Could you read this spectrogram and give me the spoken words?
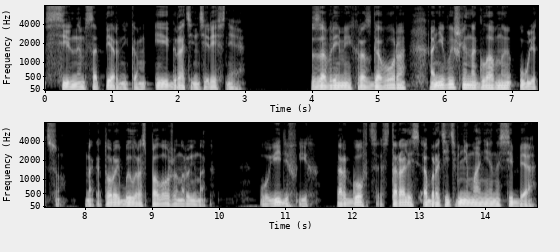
С сильным соперником и играть интереснее. За время их разговора они вышли на главную улицу, на которой был расположен рынок. Увидев их, торговцы старались обратить внимание на себя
